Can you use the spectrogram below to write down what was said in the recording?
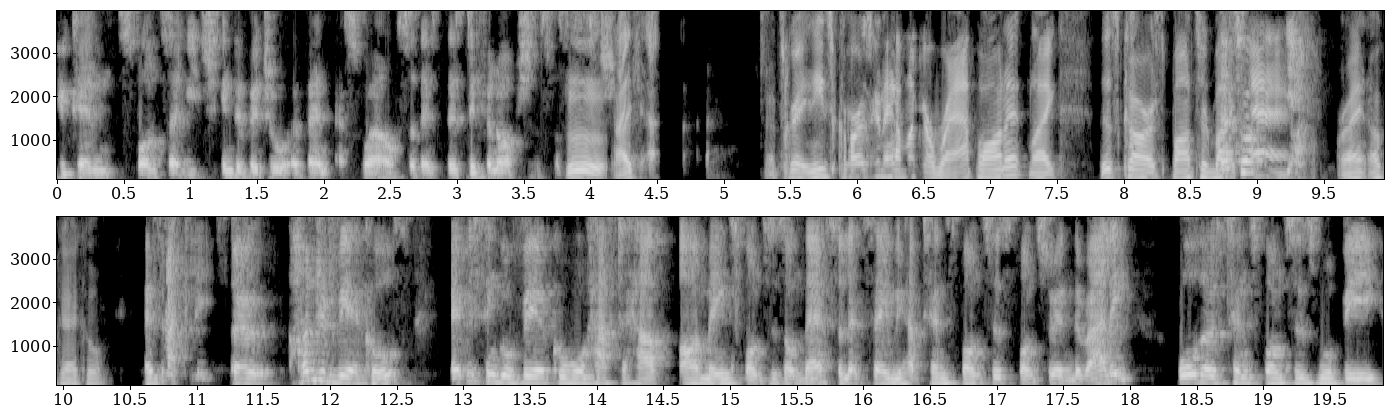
you can sponsor each individual event as well. So there's there's different options for Hmm, sponsorship. I th- That's great. And each car is going to have like a wrap on it. Like this car is sponsored by That's right. Yeah. right? Okay, cool. Exactly. So 100 vehicles. Every single vehicle will have to have our main sponsors on there. So let's say we have 10 sponsors sponsoring the rally. All those 10 sponsors will be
